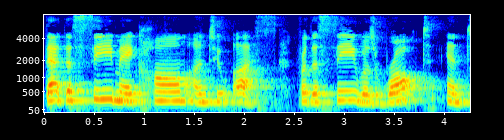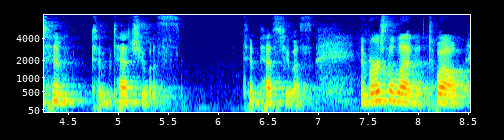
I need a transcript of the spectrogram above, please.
that the sea may calm unto us? For the sea was wrought and tempestuous tempestuous. In verse 11, 12,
